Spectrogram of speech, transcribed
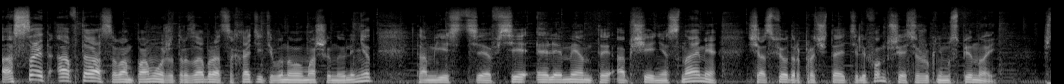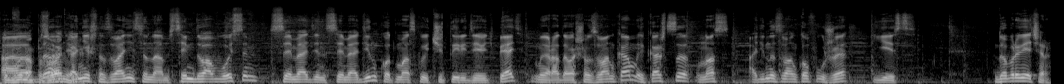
А сайт Автоаса вам поможет разобраться, хотите вы новую машину или нет. Там есть э, все элементы общения с нами. Сейчас Федор прочитает телефон, потому что я сижу к нему спиной. чтобы вы А, нам да, позвонили. конечно, звоните нам 728-7171, код Москвы 495. Мы рады вашим звонкам, и кажется, у нас один из звонков уже есть. Добрый вечер.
